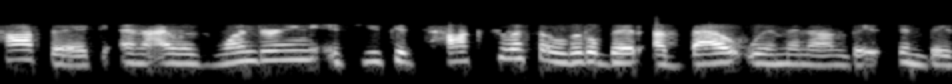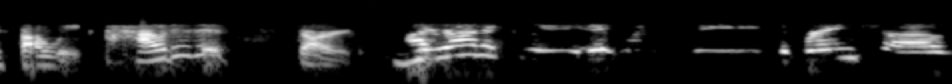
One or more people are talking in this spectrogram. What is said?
topic. And I was wondering if you could talk to us a little bit about women on ba- in baseball week. How did it start? Ironically, it was the, the brainchild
